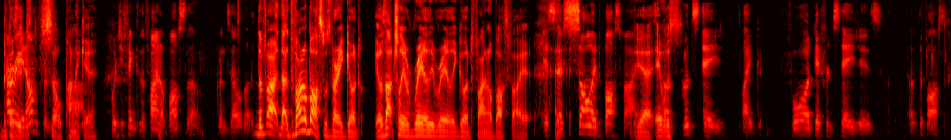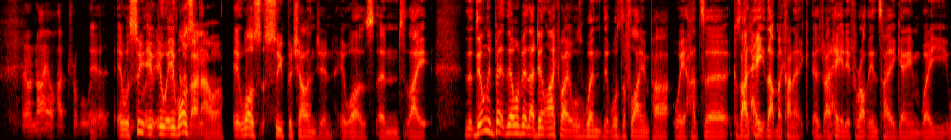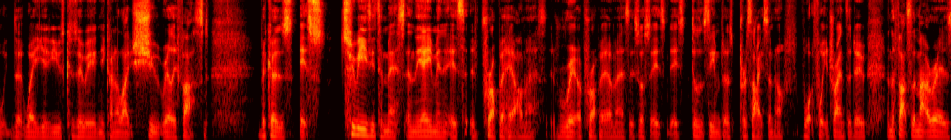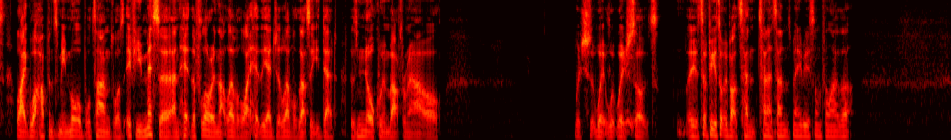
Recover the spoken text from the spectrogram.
because Carrying on it's from so that part, panicky. What do you think of the final boss, though? Gruntilda. The, the the final boss was very good. It was actually a really really good final boss fight. It's a solid boss fight. Yeah, It's it got was- good stage, like four different stages of the boss. I know Niall had trouble with It, it. it was He su- it, played it, it was about an hour. it was super challenging. It was and like. The, the only bit, the only bit that I didn't like about it was when it was the flying part where you had to, because I'd hate that mechanic. I hated it throughout the entire game where you, where you use Kazooie and you kind of like shoot really fast, because it's too easy to miss and the aiming is proper hit or miss. It's re- a proper hit or miss. It's just it's it doesn't seem as precise enough what, for what you're trying to do. And the fact of the matter is, like what happened to me multiple times was if you miss her and hit the floor in that level, like hit the edge of the level, that's it. You're dead. There's no coming back from it at all. Which which, which sucked. It's, I think it's something about 10, 10 attempts, maybe something like that.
